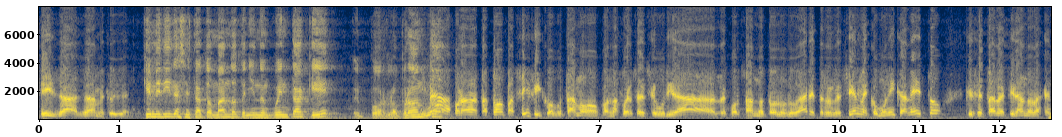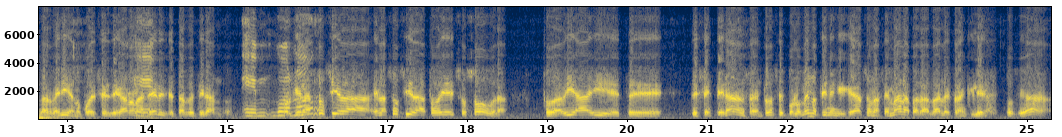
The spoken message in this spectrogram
Sí, ya, ya me estoy viendo. ¿Qué medidas está tomando teniendo en cuenta que, eh, por lo Y pronto... nada, por ahora está todo pacífico, estamos con la fuerza de seguridad reforzando todos los lugares, pero recién me comunican esto, que se está retirando la gendarmería, no puede ser, llegaron Eh, ayer y se está retirando. Eh, Porque en la sociedad, en la sociedad todavía eso sobra, todavía hay este desesperanza, entonces por lo menos tienen que quedarse una semana para darle tranquilidad a la sociedad.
